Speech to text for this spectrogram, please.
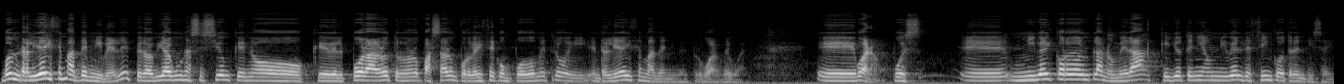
Bueno, en realidad hice más desnivel, ¿eh? pero había alguna sesión que no que del polo al otro no lo pasaron porque hice con podómetro y en realidad hice más desnivel, pero bueno, da igual. Eh, bueno, pues eh, nivel corredor en plano me da que yo tenía un nivel de 5,36.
